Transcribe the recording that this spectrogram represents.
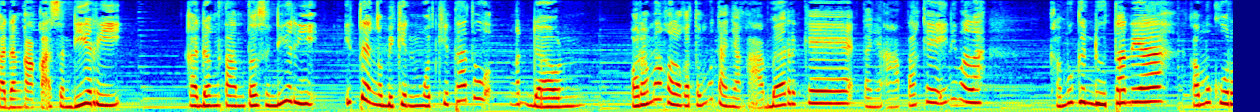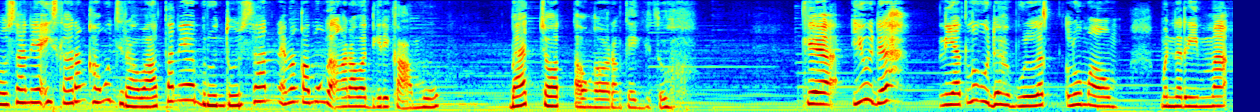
kadang kakak sendiri, kadang tante sendiri. Itu yang ngebikin mood kita tuh ngedown. Orang mah kalau ketemu tanya kabar kek, tanya apa kek, ini malah kamu gendutan ya, kamu kurusan ya, ih sekarang kamu jerawatan ya, beruntusan, emang kamu nggak ngerawat diri kamu. Bacot, tau nggak orang kayak gitu. Kayak, yaudah, niat lu udah bulet, lu mau menerima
